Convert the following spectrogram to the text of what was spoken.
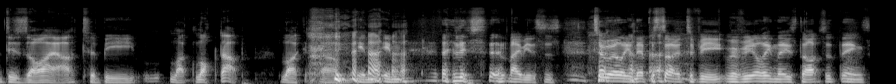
desire to be like locked up. Like um, in, in this, maybe this is too early an episode to be revealing these types of things,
